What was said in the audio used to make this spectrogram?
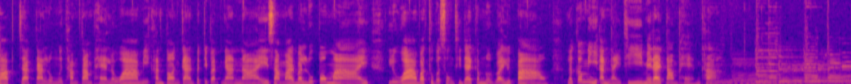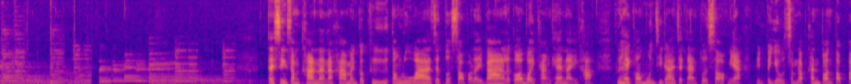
รับจากการลงมือทำตามแผนแล้วว่ามีขั้นตอนการปฏิบัติงานไหน สามารถบรรลุเป้าหมาย หรือว่าวัตถุประสงค์ที่ได้กำหนดไว้หรือเปล่า แล้วก็มีอันไหนที่ไม่ได้ตามแผนค่ะ แต่สิ่งสำคัญอะนะคะมันก็คือต้องรู้ว่าจะตรวจสอบอะไรบ้าง แล้วก็บ่อยครั้งแค่ไหนค่ะ เพื่อให้ข้อมูลที่ได้จากการตรวจสอบเนี่ยเป็นประโยชน์สำหรับขั้นตอนต่อไป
